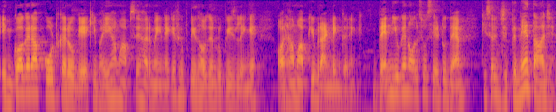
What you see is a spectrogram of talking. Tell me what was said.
इनको अगर आप कोट करोगे कि भाई हम आपसे हर महीने के फिफ्टी थाउज़ेंड रुपीज़ लेंगे और हम आपकी ब्रांडिंग करेंगे then you can also say to them कि सर जितने ताज हैं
